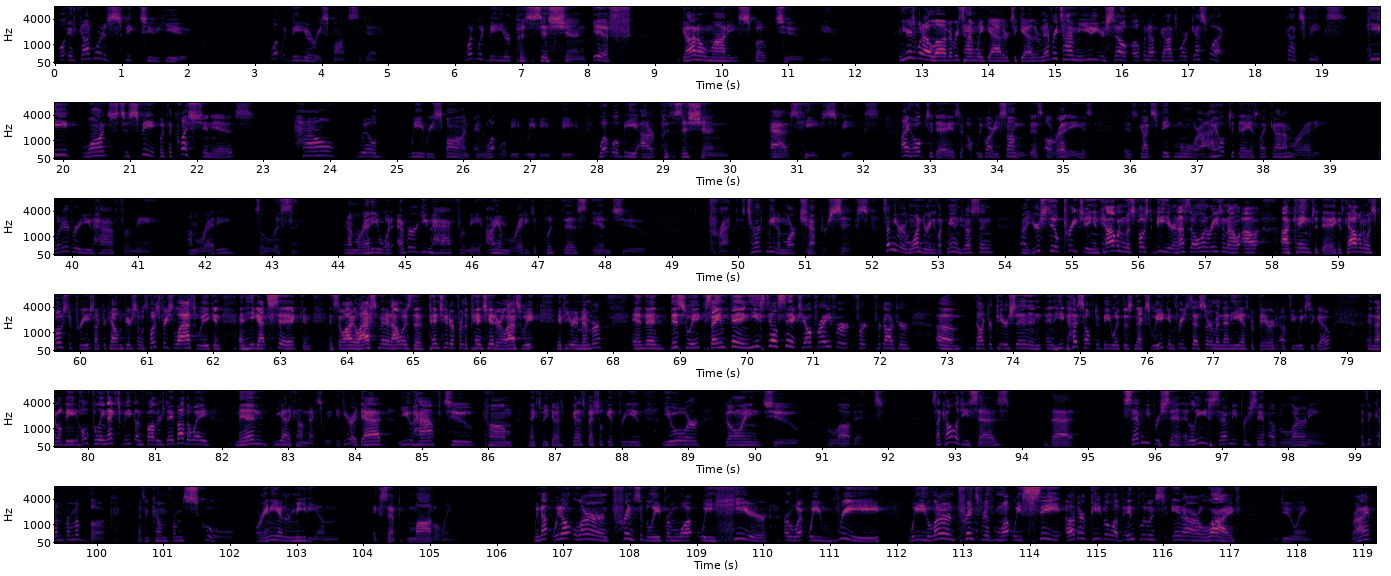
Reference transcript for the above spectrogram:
well, if God were to speak to you, what would be your response today? What would be your position if God Almighty spoke to you. And here's what I love every time we gather together, and every time you yourself open up God's Word, guess what? God speaks. He wants to speak. But the question is, how will we respond and what will be, we be, be what will be our position as he speaks? I hope today, is, uh, we've already sung this already, is, is God speak more. I hope today is like, God, I'm ready. Whatever you have for me, I'm ready to listen. And I'm ready, whatever you have for me, I am ready to put this into practice. Turn with me to Mark chapter 6. Some of you are wondering, like, man, Justin, uh, you're still preaching, and Calvin was supposed to be here, and that's the only reason I, I, I came today, because Calvin was supposed to preach. Dr. Calvin Pearson was supposed to preach last week, and, and he got sick, and, and so I, last minute, I was the pinch hitter for the pinch hitter last week, if you remember. And then this week, same thing. He's still sick. Y'all pray for, for, for Dr. Um, Dr. Pearson, and, and he does hope to be with us next week and preach that sermon that he has prepared a few weeks ago. And that'll be hopefully next week on Father's Day. By the way, men, you got to come next week. If you're a dad, you have to come next week. A, got a special gift for you. You're going to love it. Psychology says that 70%, at least 70% of learning doesn't come from a book, doesn't come from school or any other medium except modeling. We, not, we don't learn principally from what we hear or what we read. We learn principally from what we see other people of influence in our life doing, right?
